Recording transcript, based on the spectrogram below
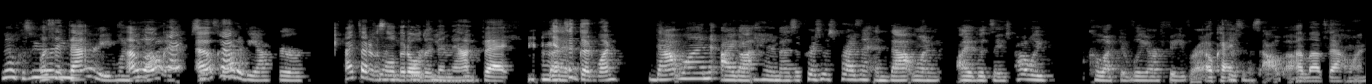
No, because we were Was it that? married when Oh, okay, it. So it's okay. got to be after I thought it was a little bit older than that, but it's a good one. that one. I got him as a Christmas present, and that one I would say is probably collectively our favorite Okay. Christmas album. I love that one.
